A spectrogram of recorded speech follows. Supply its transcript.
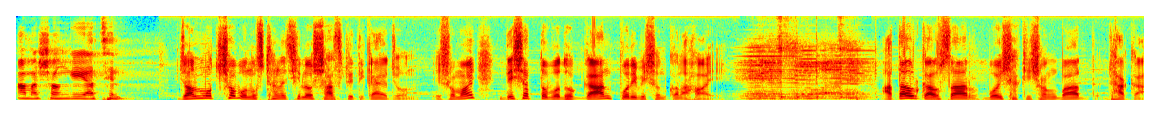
আমার সঙ্গেই আছেন। জন্মোৎসব অনুষ্ঠানে ছিল সাংস্কৃতিক আয়োজন। এ সময় দেশাত্মবোধক গান পরিবেশন করা হয়। আতাউর কাউসার, বৈশাখী সংবাদ, ঢাকা।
